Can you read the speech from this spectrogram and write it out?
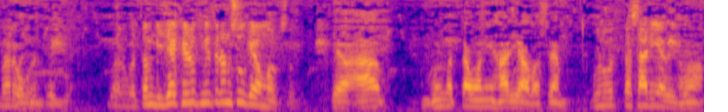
બરોબર. થઈ ગયા. બરોબર. તમે બીજા ખેડૂત મિત્રોને શું કહેવા માંગશો? કે આ ગુણવત્તાઓની હારી આવે છે એમ. ગુણવત્તા સારી આવે છે હા.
